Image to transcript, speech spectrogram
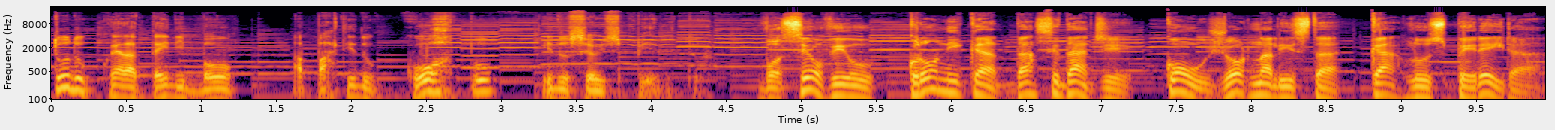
tudo que ela tem de bom, a partir do corpo e do seu espírito. Você ouviu Crônica da Cidade com o jornalista Carlos Pereira.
